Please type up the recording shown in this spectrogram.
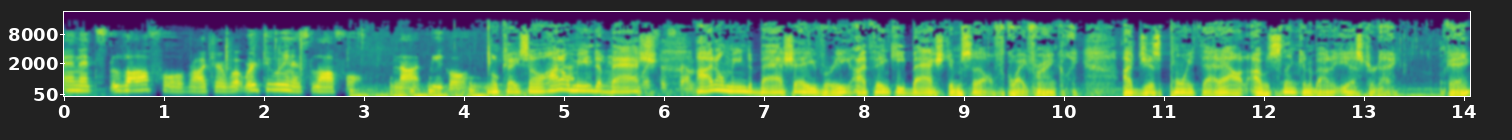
And it's lawful, Roger. What we're doing is lawful, not legal. Okay, so I don't mean to bash. I don't mean to bash Avery. I think he bashed himself, quite frankly. I just point that out. I was thinking about it yesterday. Okay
